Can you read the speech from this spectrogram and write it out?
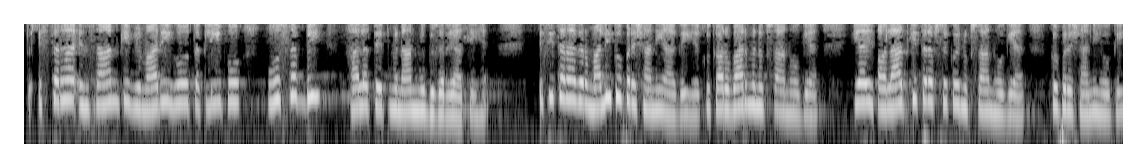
تو اس طرح انسان کی بیماری ہو، تکلیف ہو، وہ سب بھی حالت اطمینان میں گزر جاتی ہیں۔ اسی طرح اگر مالی کو پریشانی آ گئی ہے، کوئی کاروبار میں نقصان ہو گیا، یا اولاد کی طرف سے کوئی نقصان ہو گیا، کوئی پریشانی ہو گئی،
